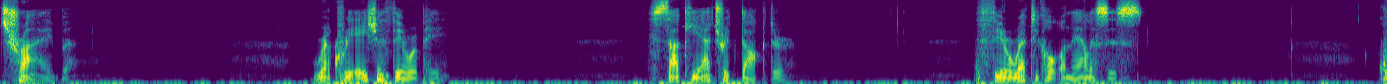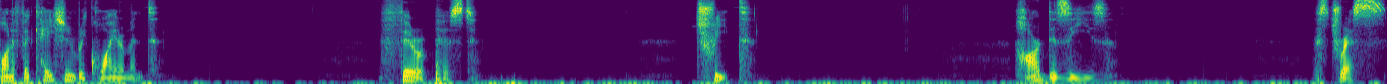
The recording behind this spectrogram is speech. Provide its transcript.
Tribe recreation therapy, psychiatric doctor, theoretical analysis, qualification requirement, therapist, treat, heart disease, stress,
